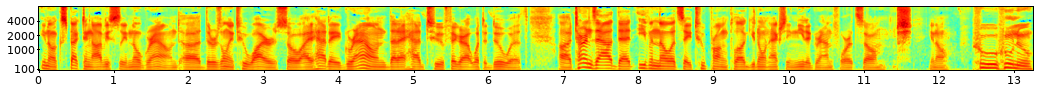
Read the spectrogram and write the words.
you know expecting obviously no ground. Uh, there was only two wires so i had a ground that i had to figure out what to do with. Uh, turns out that even though it's a two prong plug you don't actually need a ground for it so psh, you know who who knew?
